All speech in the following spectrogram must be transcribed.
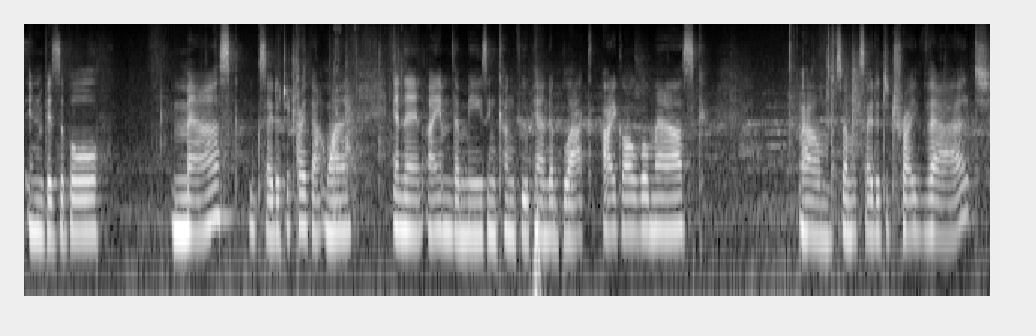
Invisible mask. Excited to try that one. And then I am the amazing Kung Fu Panda black eye goggle mask. Um, so I'm excited to try that.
